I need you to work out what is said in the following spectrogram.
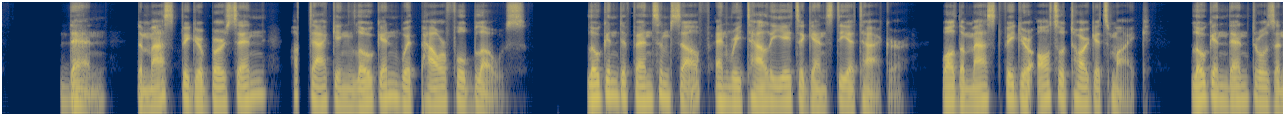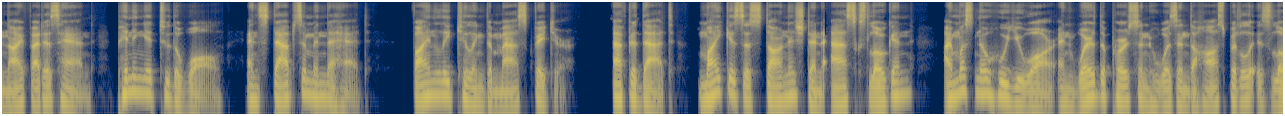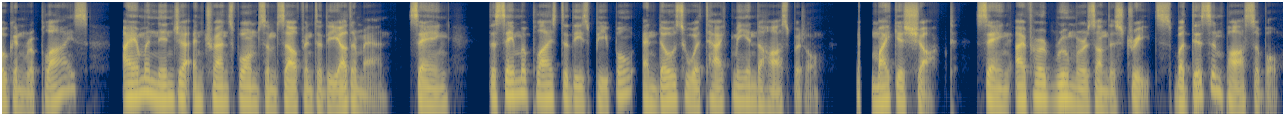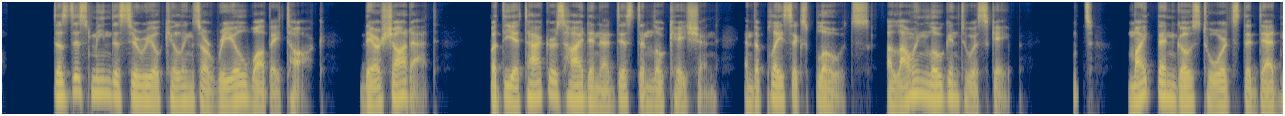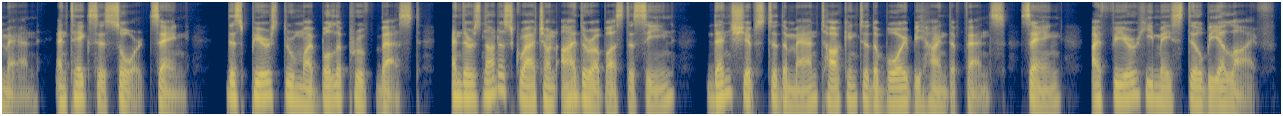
Then, the masked figure bursts in, attacking Logan with powerful blows. Logan defends himself and retaliates against the attacker, while the masked figure also targets Mike. Logan then throws a knife at his hand, pinning it to the wall, and stabs him in the head, finally killing the masked figure. After that, Mike is astonished and asks Logan, I must know who you are and where the person who was in the hospital is Logan replies, I am a ninja and transforms himself into the other man, saying, the same applies to these people and those who attacked me in the hospital. Mike is shocked, saying, I've heard rumors on the streets, but this impossible. Does this mean the serial killings are real while they talk? They are shot at, but the attackers hide in a distant location, and the place explodes, allowing Logan to escape. Mike then goes towards the dead man and takes his sword, saying, This pierced through my bulletproof vest, and there's not a scratch on either of us the scene. then shifts to the man talking to the boy behind the fence, saying, I fear he may still be alive.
